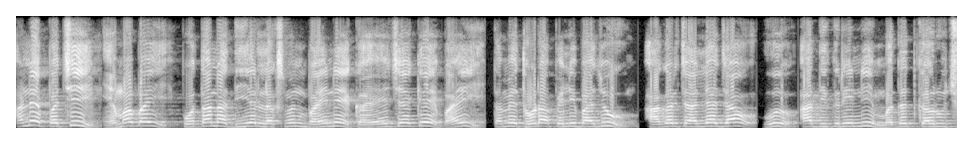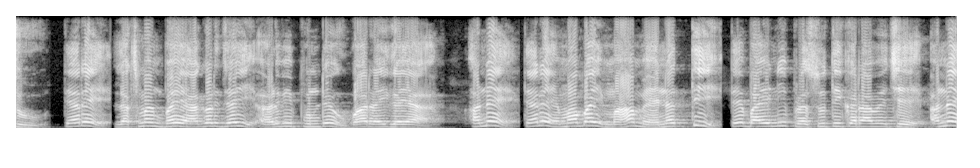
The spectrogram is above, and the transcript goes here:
અને પછી હેમાબાઈ પોતાના દિયર લક્ષ્મણભાઈને કહે છે કે, ભાઈ, તમે થોડા પેલી બાજુ આગળ ચાલ્યા જાઓ. હું આ દીકરીની મદદ કરું છું. ત્યારે લક્ષ્મણભાઈ આગળ જઈ અળવી પુંડે ઊભા રહી ગયા અને ત્યારે હેમાબાઈ મહા મહેનતથી તે બાઈની પ્રસૂતિ કરાવે છે અને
